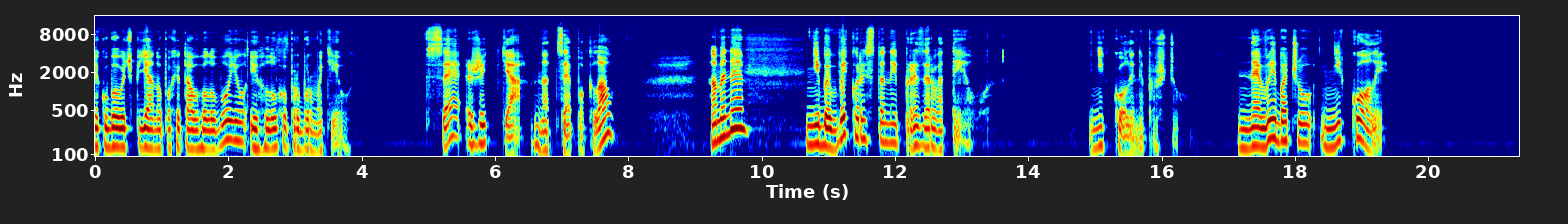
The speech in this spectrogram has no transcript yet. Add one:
Якубович п'яно похитав головою і глухо пробурмотів. Все життя на це поклав, а мене ніби використаний презерватив. Ніколи не прощу. Не вибачу ніколи.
